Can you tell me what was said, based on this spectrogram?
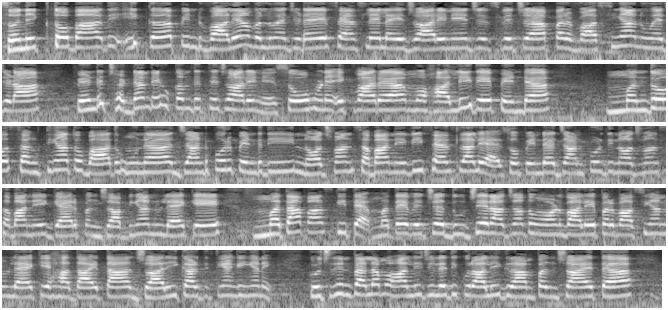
ਸੋ ਨਿਕ ਤੋਂ ਬਾਅਦ ਇੱਕ ਪਿੰਡ ਵਾਲਿਆਂ ਵੱਲੋਂ ਹੈ ਜਿਹੜੇ ਫੈਸਲੇ ਲਏ ਜਾ ਰਹੇ ਨੇ, ਜਿਸ ਵਿੱਚ ਪ੍ਰਵਾਸੀਆਂ ਨੂੰ ਹੈ ਜਿਹੜਾ ਪਿੰਡ ਛੱਡਣ ਦੇ ਹੁਕਮ ਦਿੱਤੇ ਜਾ ਰਹੇ ਨੇ। ਸੋ ਹੁਣ ਇੱਕ ਵਾਰ ਮੋਹਾਲੀ ਦੇ ਪਿੰਡ ਮੰਦੋ ਸੰਗਤੀਆਂ ਤੋਂ ਬਾਅਦ ਹੁਣ ਜੰਡਪੁਰ ਪਿੰਡ ਦੀ ਨੌਜਵਾਨ ਸਭਾ ਨੇ ਵੀ ਫੈਸਲਾ ਲਿਆ ਸੋ ਪਿੰਡ ਜੰਡਪੁਰ ਦੀ ਨੌਜਵਾਨ ਸਭਾ ਨੇ ਗੈਰ ਪੰਜਾਬੀਆਂ ਨੂੰ ਲੈ ਕੇ ਮਤਾ ਪਾਸ ਕੀਤਾ ਮਤੇ ਵਿੱਚ ਦੂਜੇ ਰਾਜਾਂ ਤੋਂ ਆਉਣ ਵਾਲੇ ਪ੍ਰਵਾਸੀਆਂ ਨੂੰ ਲੈ ਕੇ ਹਦਾਇਤਾਂ ਜਾਰੀ ਕਰ ਦਿੱਤੀਆਂ ਗਈਆਂ ਨੇ। ਕੁਝ ਦਿਨ ਪਹਿਲਾਂ ਮੋਹਾਲੀ ਜ਼ਿਲ੍ਹੇ ਦੀ ਕੁਰਾਲੀ ਗ੍ਰਾਮ ਪੰਚਾਇਤ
